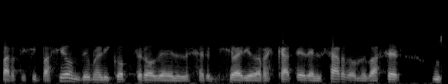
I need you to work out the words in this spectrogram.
participación de un helicóptero del Servicio Aéreo de Rescate del SAR, donde va a ser un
